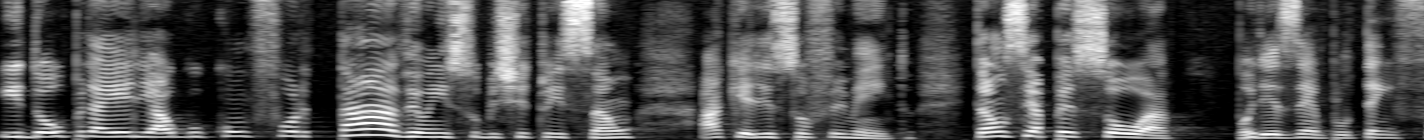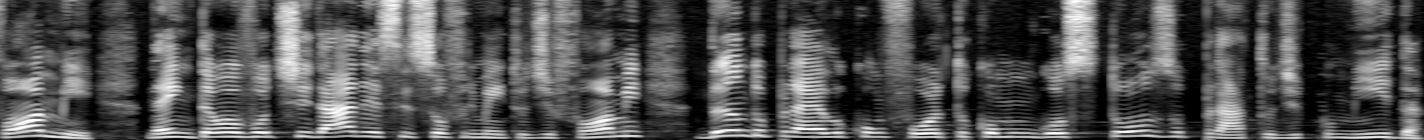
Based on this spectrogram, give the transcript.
e dou para ele algo confortável em substituição àquele sofrimento. Então, se a pessoa por exemplo, tem fome, né? Então eu vou tirar esse sofrimento de fome, dando para ela o conforto como um gostoso prato de comida,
